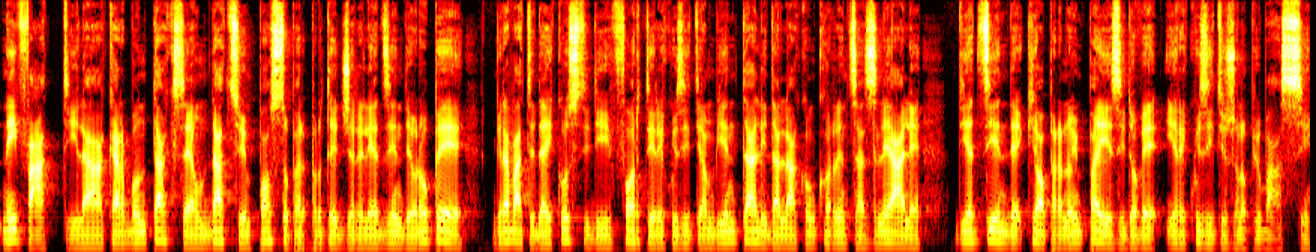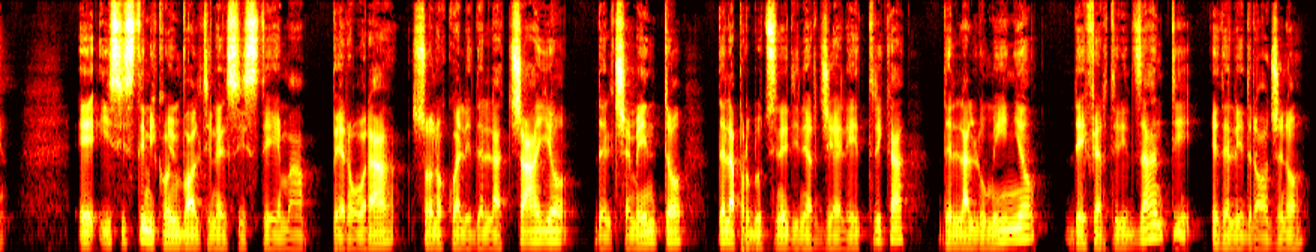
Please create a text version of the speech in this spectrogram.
Nei fatti, la carbon tax è un dazio imposto per proteggere le aziende europee gravate dai costi di forti requisiti ambientali dalla concorrenza sleale di aziende che operano in paesi dove i requisiti sono più bassi. E i sistemi coinvolti nel sistema, per ora, sono quelli dell'acciaio, del cemento, della produzione di energia elettrica, dell'alluminio, dei fertilizzanti e dell'idrogeno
